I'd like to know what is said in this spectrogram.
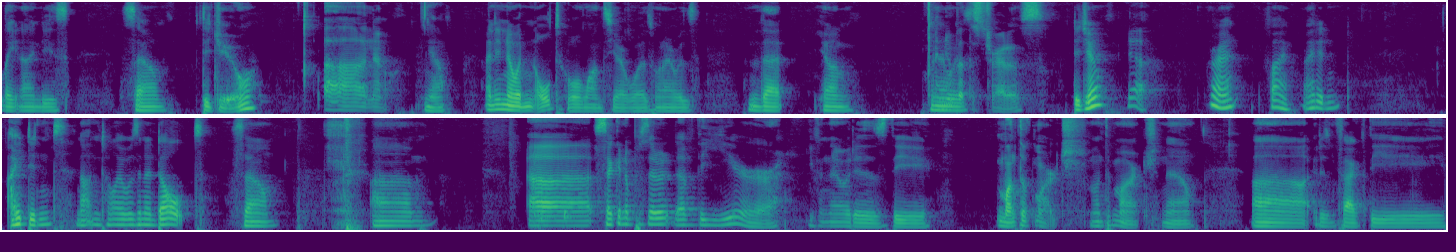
late '90s. So, did you? Uh no. Yeah, I didn't know what an old school Lancia was when I was that young. I When I knew was- about the Stratos. Did you? Yeah. All right, fine. I didn't. I didn't. Not until I was an adult. So, um, uh, second episode of the year, even though it is the Month of March. month of March now. Uh, it is in fact the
